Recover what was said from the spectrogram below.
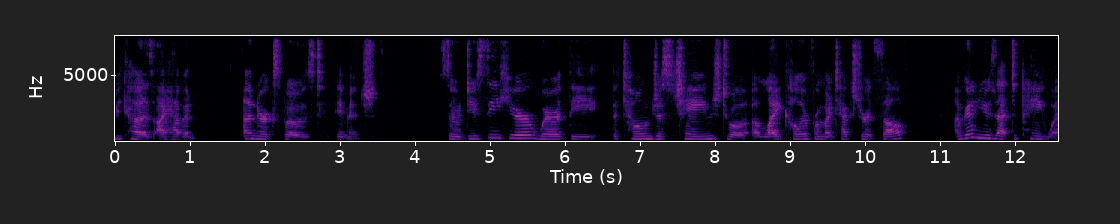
because I have an underexposed image. So do you see here where the, the tone just changed to a, a light color from my texture itself? I'm going to use that to paint with.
